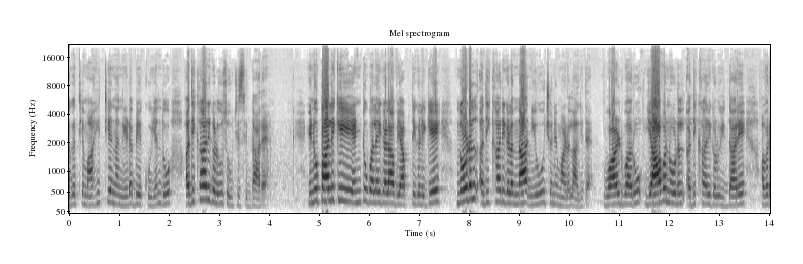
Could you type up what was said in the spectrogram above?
ಅಗತ್ಯ ಮಾಹಿತಿಯನ್ನ ನೀಡಬೇಕು ಎಂದು ಅಧಿಕಾರಿಗಳು ಸೂಚಿಸಿದ್ದಾರೆ. ಇನ್ನು ಪಾಲಿಕೆ ಎಂಟು ವಲಯಗಳ ವ್ಯಾಪ್ತಿಗಳಿಗೆ ನೋಡಲ್ ಅಧಿಕಾರಿಗಳನ್ನ ನಿಯೋಜನೆ ಮಾಡಲಾಗಿದೆ. ವಾರ್ಡ್ವಾರು ಯಾವ ನೋಡಲ್ ಅಧಿಕಾರಿಗಳು ಇದ್ದಾರೆ, ಅವರ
